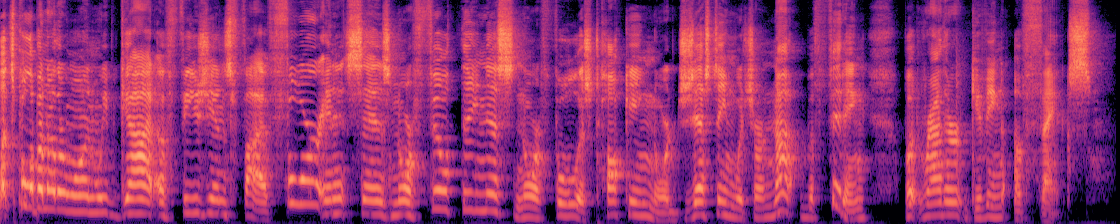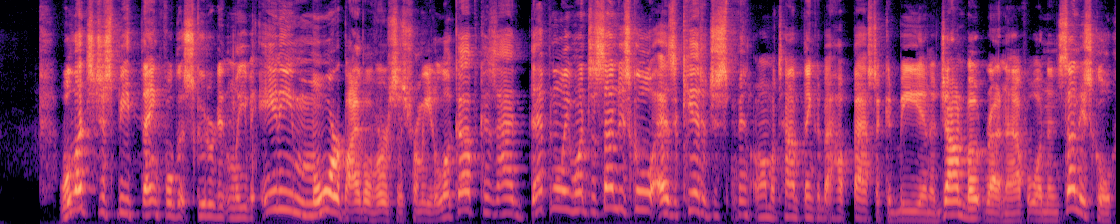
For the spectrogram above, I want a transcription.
Let's pull up another one. We've got Ephesians 5 4, and it says, Nor filthiness, nor foolish talking, nor jesting, which are not befitting but rather giving of thanks. Well, let's just be thankful that Scooter didn't leave any more Bible verses for me to look up because I definitely went to Sunday school as a kid. I just spent all my time thinking about how fast I could be in a Jon boat right now if I wasn't in Sunday school.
